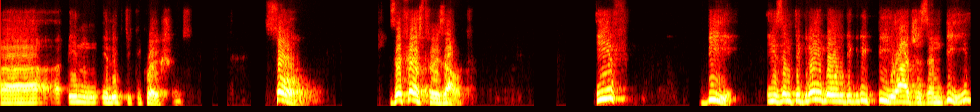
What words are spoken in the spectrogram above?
uh, in elliptic equations. So the first result, if B is integrable in degree P larger than D,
